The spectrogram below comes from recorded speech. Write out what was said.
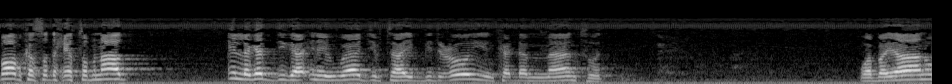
Baabka saddex iyo tobnaad in laga digaa inay waajib tahay bidcooyinka dhammaantood. Wa bayaanu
